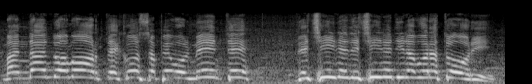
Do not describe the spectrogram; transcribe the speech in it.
mandando a morte consapevolmente decine e decine di lavoratori.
